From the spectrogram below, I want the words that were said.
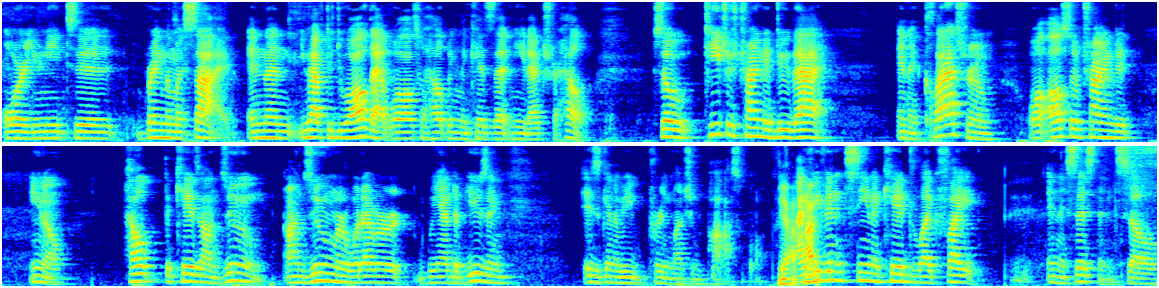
or you need to bring them aside. And then you have to do all that while also helping the kids that need extra help. So teachers trying to do that in a classroom while also trying to, you know, help the kids on Zoom, on Zoom or whatever we end up using is going to be pretty much impossible. Yeah. I've I- even seen a kid like fight an assistant, so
